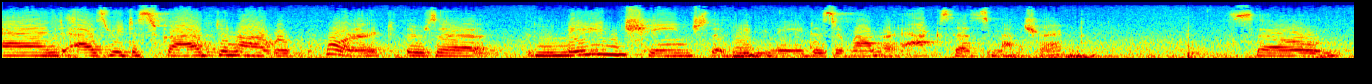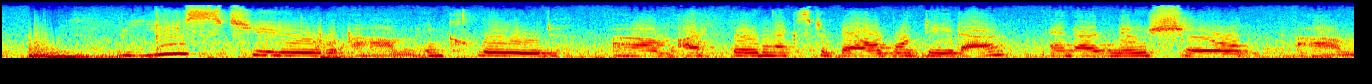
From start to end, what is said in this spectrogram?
And as we described in our report, there's a, the main change that we've made is around our access metric. So we used to um, include um, our third next available data and our no-show um,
